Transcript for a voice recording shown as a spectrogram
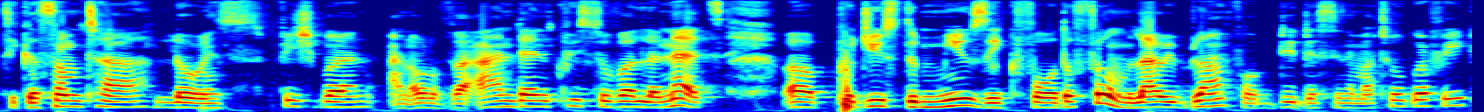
Tika Sumpter, Laurence Fishburne, and all of that. And then Christopher Lennertz uh, produced the music for the film. Larry Blanford did the cinematography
